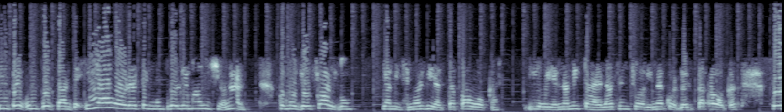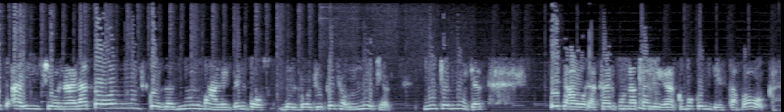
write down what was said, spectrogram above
importante. Y ahora tengo un problema adicional, como yo salgo y a mí se me olvida el tapabocas, y voy en la mitad del ascensor y me acuerdo del tapabocas, pues adicional a todas mis cosas normales del bolso, del bolso que son muchas, muchas, muchas, pues ahora cargo una talega como con 10 tapabocas.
